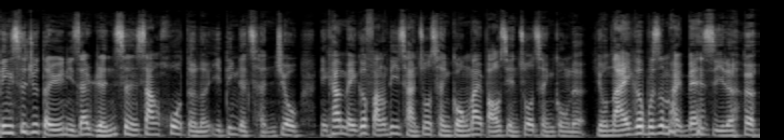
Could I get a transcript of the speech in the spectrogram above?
宾士就等于你在人身上获得了一定。的成就，你看每个房地产做成功、卖保险做成功的，有哪一个不是买 Benz 的？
